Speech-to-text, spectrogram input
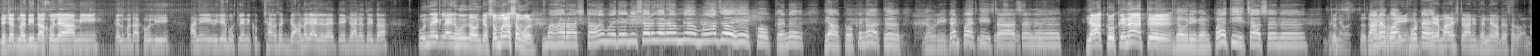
ज्याच्यात नदी दाखवल्या आम्ही कलम दाखवली. आणि विजय भोसले यांनी खूप छान असं गाणं गायलेलं आहे. ते गाण्याचं एकदा पुन्हा एक लाईन होऊन जाऊन द्या समोरासमोर. महाराष्ट्रामध्ये निसर्गरम्य माझं हे कोकण या कोकणात गौरी गणपतीचा सण. या कोकणात. गौरी गणपतीचा सण. तर- तर गाणं बघ, मोठं आहे. जय महाराष्ट्र आणि धन्यवाद आपल्या सर्वांना.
